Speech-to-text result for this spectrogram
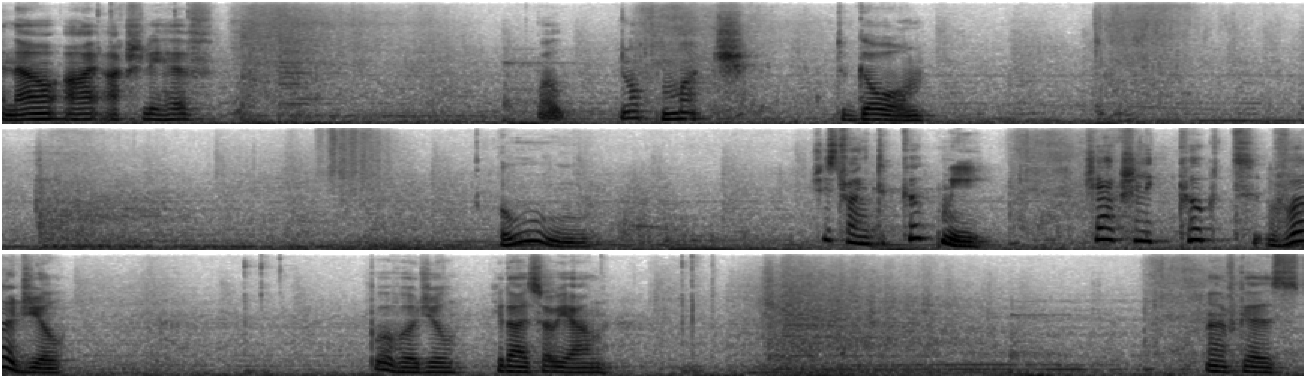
And now I actually have... Well, not much to go on. Ooh. She's trying to cook me. She actually cooked Virgil. Poor Virgil. He died so young. Of course,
